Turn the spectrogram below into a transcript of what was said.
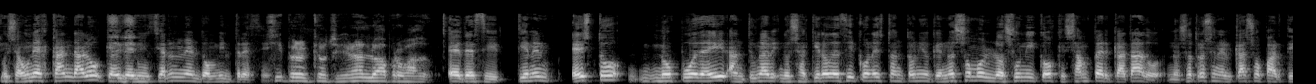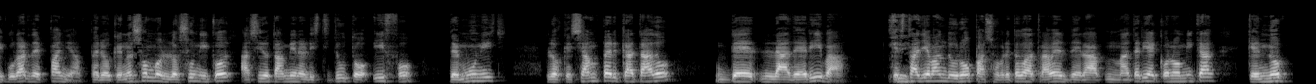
O sea, un escándalo que denunciaron en el 2013. Sí, pero el Constitucional lo ha aprobado. Es decir, tienen esto no puede ir ante una... O sea, quiero decir con esto, Antonio, que no somos los únicos que se han percatado, nosotros en el caso particular de España, pero que no somos los únicos, ha sido también el Instituto IFO de Múnich, los que se han percatado de la deriva que está llevando Europa, sobre todo a través de la materia económica, que no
